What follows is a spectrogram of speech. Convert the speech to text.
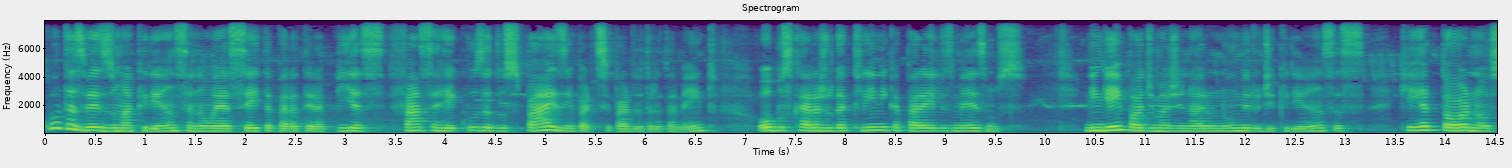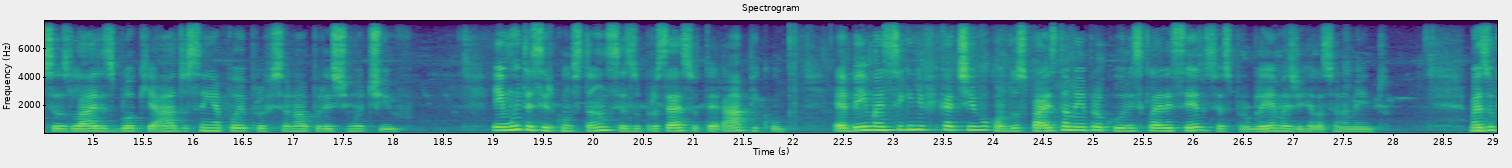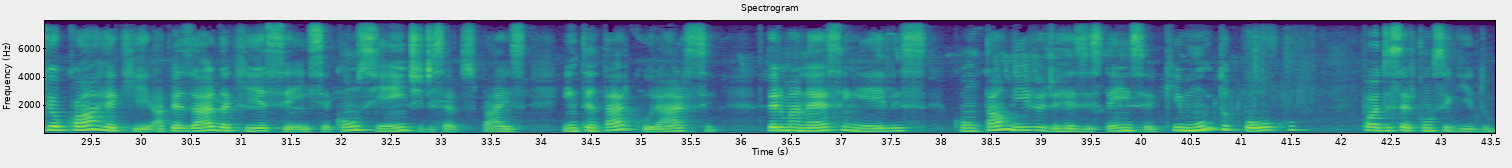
Quantas vezes uma criança não é aceita para terapias face à recusa dos pais em participar do tratamento ou buscar ajuda clínica para eles mesmos? Ninguém pode imaginar o número de crianças que retornam aos seus lares bloqueados sem apoio profissional por este motivo. Em muitas circunstâncias, o processo terápico é bem mais significativo quando os pais também procuram esclarecer os seus problemas de relacionamento. Mas o que ocorre é que, apesar da quiescência consciente de certos pais em tentar curar-se, permanecem eles com tal nível de resistência que muito pouco pode ser conseguido.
